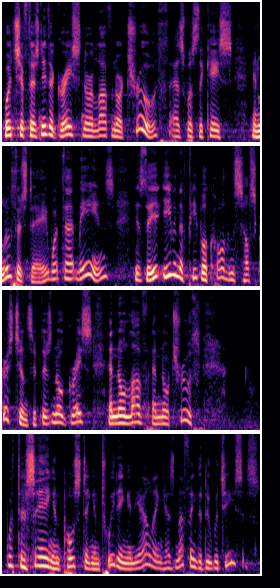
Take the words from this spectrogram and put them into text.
Which, if there's neither grace nor love nor truth, as was the case in Luther's day, what that means is that even if people call themselves Christians, if there's no grace and no love and no truth, what they're saying and posting and tweeting and yelling has nothing to do with Jesus.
